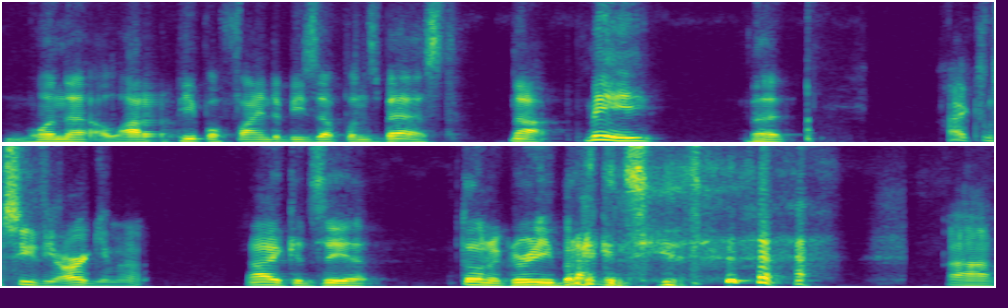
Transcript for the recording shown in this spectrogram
One that a lot of people find to be Zeppelin's best. Not me, but I can see the argument. I can see it. Don't agree, but I can see it. Uh,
